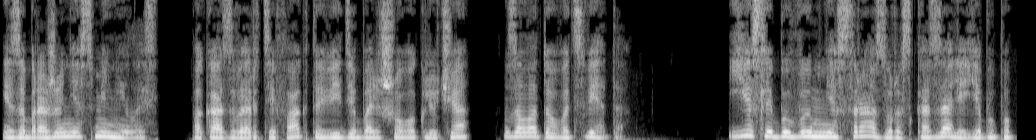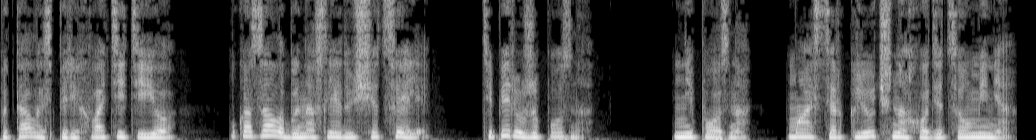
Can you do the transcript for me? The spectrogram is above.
Изображение сменилось, показывая артефакт в виде большого ключа золотого цвета. Если бы вы мне сразу рассказали, я бы попыталась перехватить ее, указала бы на следующие цели. Теперь уже поздно. Не поздно. Мастер-ключ находится у меня.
